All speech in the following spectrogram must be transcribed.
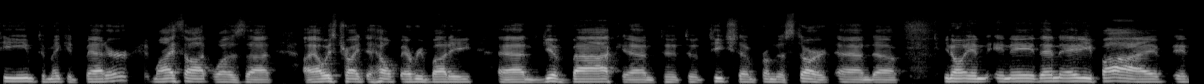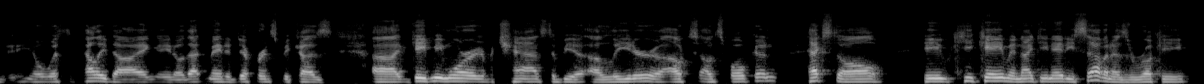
team to make it better, my thought was that I always tried to help everybody and give back and to, to teach them from the start. And uh, you know, in in a, then '85, it, you know, with the Pelle dying, you know, that made a difference because uh, it gave me more of a chance to be a, a leader, out, outspoken. Hextall, he he came in 1987 as a rookie,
